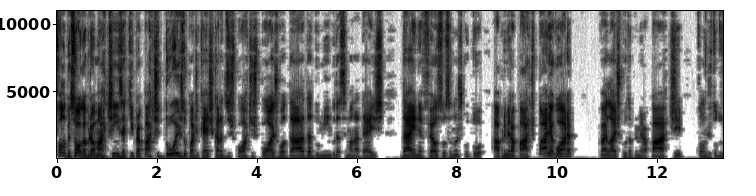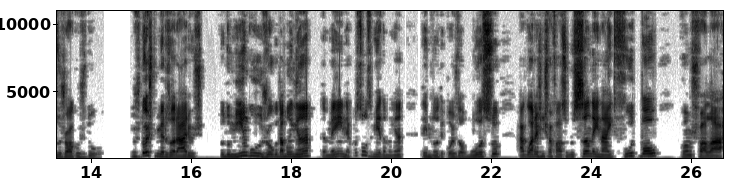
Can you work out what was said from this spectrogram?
Fala pessoal, Gabriel Martins aqui para parte 2 do podcast Cara dos Esportes pós-rodada, domingo da semana 10 da NFL. Se você não escutou a primeira parte, pare agora, vai lá escuta a primeira parte, falando de todos os jogos do dos dois primeiros horários do domingo, o jogo da manhã também, né? Começou às 11h30 da manhã, terminou depois do almoço. Agora a gente vai falar sobre o Sunday Night Football. Vamos falar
